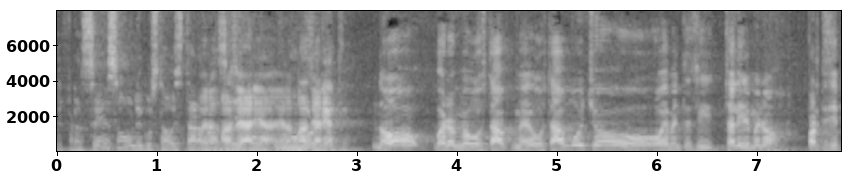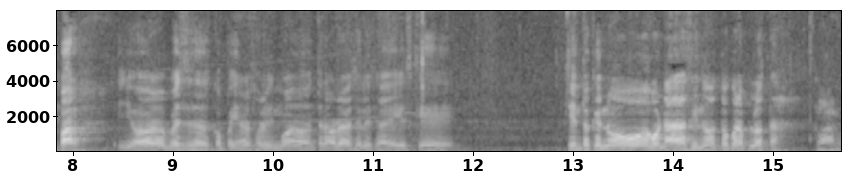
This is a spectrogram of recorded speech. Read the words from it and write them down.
el francés o le gustaba estar ¿Eras más, de área? como- ¿Eras como más de área? No, bueno, me gustaba, me gustaba mucho, obviamente, sí, salirme, ¿no? Participar. Y yo a veces a los compañeros o el mismo entrenador a veces le decía, "Ey, es que siento que no hago nada si no toco la pelota. Claro.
